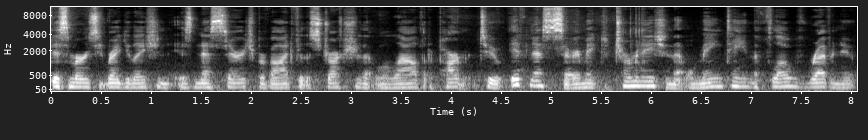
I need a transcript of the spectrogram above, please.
This emergency regulation is necessary to provide for the structure that will allow the department to, if necessary, make determination that will maintain the flow of revenue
